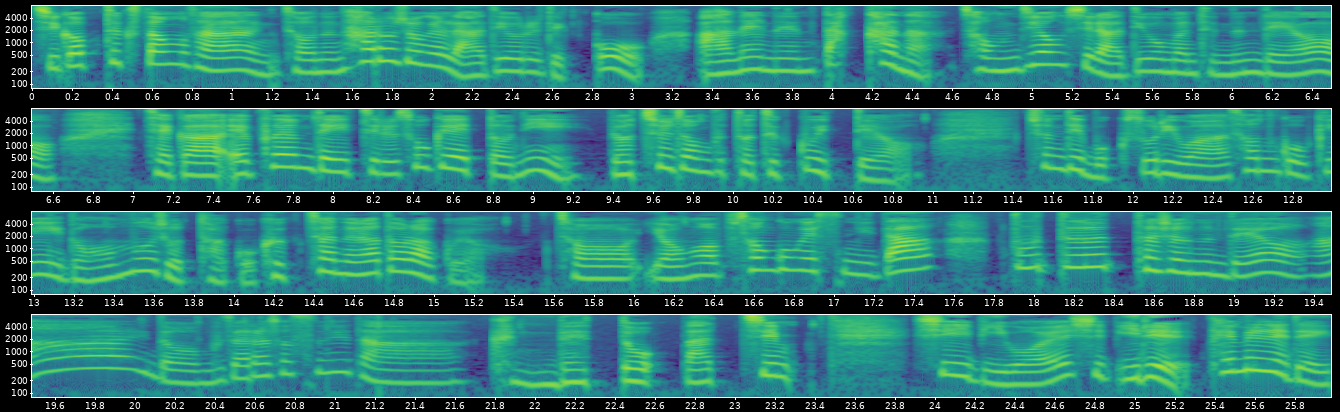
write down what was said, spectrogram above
직업 특성상 저는 하루 종일 라디오를 듣고 아내는 딱 하나 정지영 씨 라디오만 듣는데요. 제가 FM 데이트를 소개했더니 며칠 전부터 듣고 있대요. 춘디 목소리와 선곡이 너무 좋다고 극찬을 하더라고요. 저 영업 성공했습니다. 뿌듯 하셨는데요. 아, 너무 잘하셨습니다. 근데 또 마침 12월 11일 패밀리데이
